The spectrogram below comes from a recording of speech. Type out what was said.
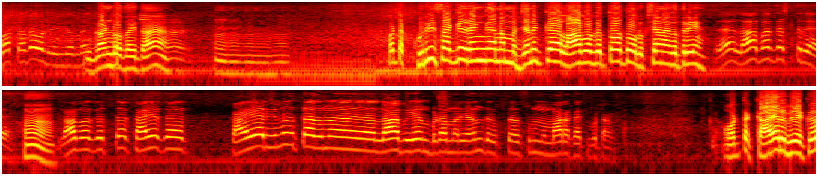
ಹೋತದವಲ್ರಿ ಗಂಡು ಹೋತೈತಾ ಹ್ಞೂ ಹ್ಞೂ ಹ್ಞೂ ಕುರಿ ಸಾಕಿದ್ರೆ ಹೆಂಗೆ ನಮ್ಮ ಜನಕ್ಕೆ ಲಾಭ ಆಗುತ್ತೋ ಅಥವಾ ನುಕ್ಸಾನ ಆಗುತ್ತೆ ರೀ ಏ ಲಾಭ ಆಗತ್ರಿ ಹಾಂ. ಲಾಭ ಆಗತ್ತ. ಕಾಯಕ ಕಾಯರ್ ಇಲ್ಲದಕ್ಕ ಅದನ್ನ ಲಾಭ ಏನ್ ಬಿಡ ಮರಿ ಅಂದ ಸುಮ್ಮನೆ ಮಾರಕ್ ಹಚ್ಬಿಟ್ಟ ಒಟ್ಟು ಕಾಯರ್ ಬೇಕು.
